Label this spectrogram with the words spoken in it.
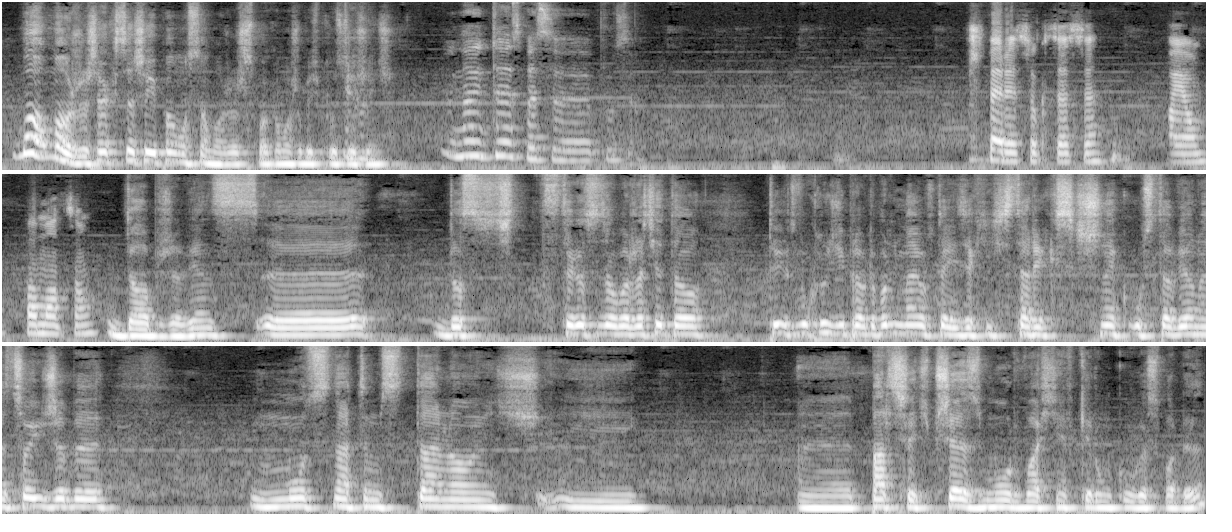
No, możesz, jak chcesz jej pomóc, to możesz, spoko, może być plus Mhm. 10. No i to jest bez e, plusa. Cztery sukcesy moją pomocą. Dobrze, więc yy, do, z tego co zauważacie, to tych dwóch ludzi prawdopodobnie mają tutaj z jakichś starych skrzynek ustawione coś, żeby móc na tym stanąć i patrzeć przez mur właśnie w kierunku gospody.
